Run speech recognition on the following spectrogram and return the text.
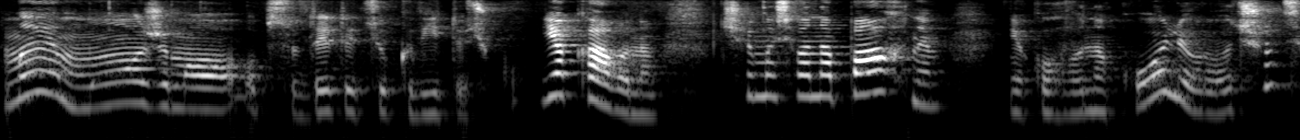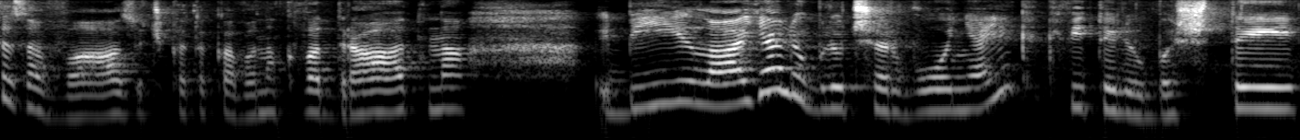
Ми можемо обсудити цю квіточку. Яка вона? Чимось вона пахне, якого вона кольору? От що це за вазочка така? Вона квадратна, біла. Я люблю червоні. А які квіти любиш ти?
